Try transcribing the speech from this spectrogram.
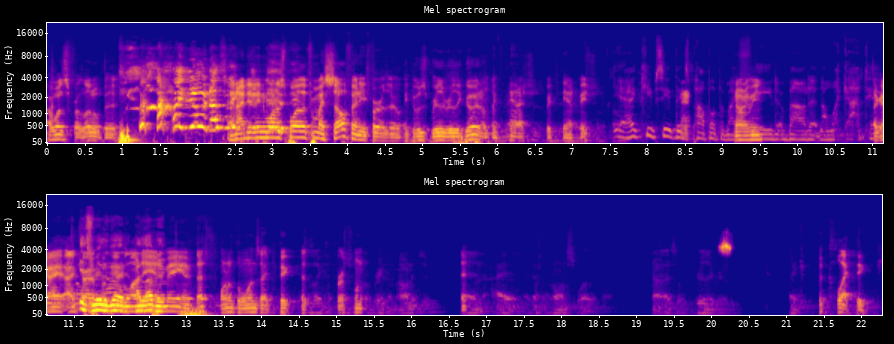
I was for a little bit, I knew it. That's and I didn't even want to spoil it for myself any further. Like it was really, really good. I'm like, man, I should just wait for the animation. To come. Yeah, I keep seeing things pop up in my You know what I mean? feed about it, and I'm like, God damn. Like it, I, I It's really good. I on love it. anime, and that's one of the ones I picked as like the first one to break them out into, and I, I definitely don't want to spoil it for them. You know, it's a really, really like eclectic piece.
